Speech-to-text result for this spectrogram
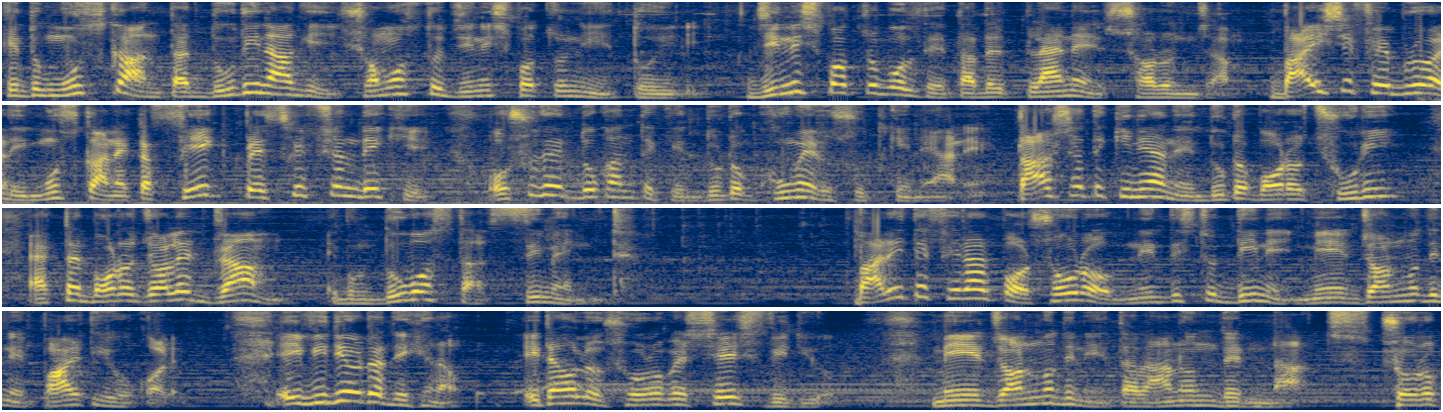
কিন্তু মুস্কান তার দুদিন আগেই সমস্ত জিনিসপত্র নিয়ে তৈরি। জিনিসপত্র বলতে তাদের প্ল্যানের সরঞ্জাম। বাইশে ফেব্রুয়ারি মুস্কান একটা ফেক প্রেসক্রিপশন দেখিয়ে ওষুধের দোকান থেকে দুটো ঘুমের ওষুধ কিনে আনে। তার সাথে কিনে আনে দুটো বড় ছুরি, একটা বড় জলের ড্রাম এবং দু বস্তা সিমেন্ট। বাড়িতে ফেরার পর সৌরভ নির্দিষ্ট দিনে মেয়ের জন্মদিনে পার্টিও করে। এই ভিডিওটা দেখে নাও। এটা হলো সৌরভের শেষ ভিডিও। মেয়ের জন্মদিনে তার আনন্দের নাচ। সৌরভ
